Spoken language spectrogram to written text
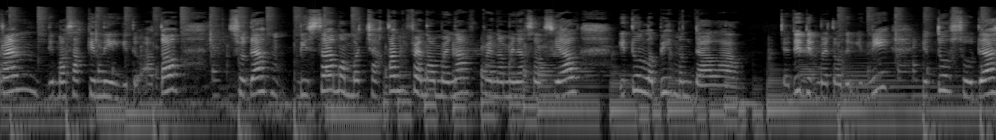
tren di masa kini gitu atau sudah bisa memecahkan fenomena-fenomena sosial itu lebih mendalam. Jadi di metode ini itu sudah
